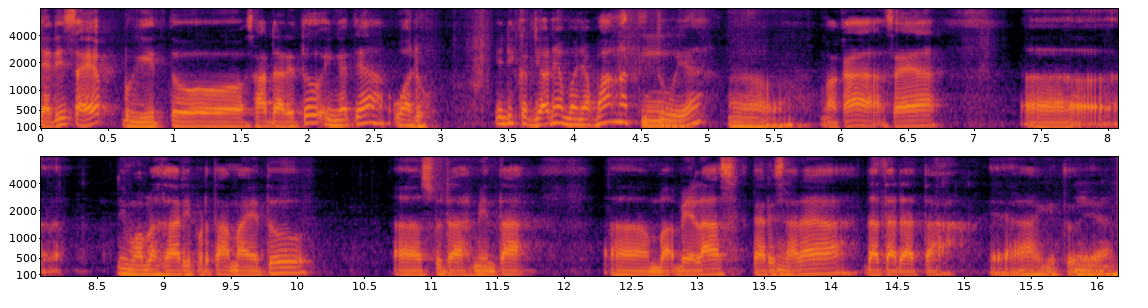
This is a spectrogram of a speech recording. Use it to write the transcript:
Jadi saya begitu sadar itu ingatnya, waduh, ini kerjaannya banyak banget itu ya. Eh, maka saya eh, 15 hari pertama itu eh, sudah minta eh, Mbak Bella sekretaris saya data-data ya gitu ya.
